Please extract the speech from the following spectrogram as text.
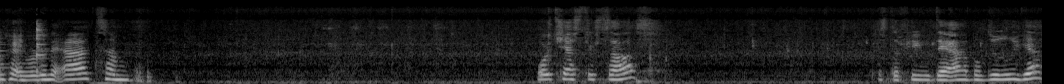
Okay, we're going to add some Worcester sauce. Just a few dab will do ya.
